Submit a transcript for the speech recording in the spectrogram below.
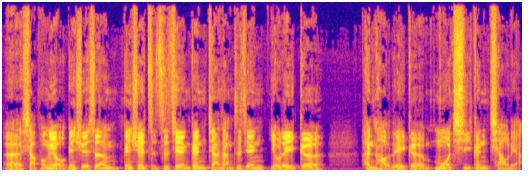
呃小朋友、跟学生、跟学子之间、跟家长之间有了一个很好的一个默契跟桥梁。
